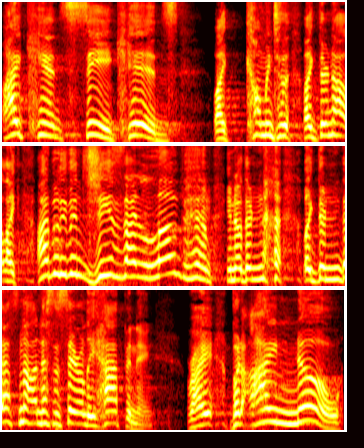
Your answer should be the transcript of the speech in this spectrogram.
I can't see kids like coming to the, like they're not like I believe in Jesus, I love him. You know, they're not like they're, that's not necessarily happening right? But I know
